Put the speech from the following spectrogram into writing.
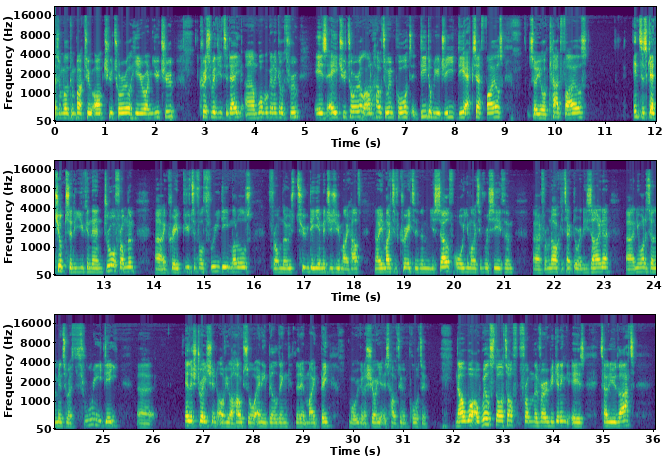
guys and welcome back to ArchTutorial here on YouTube. Chris with you today and what we're going to go through is a tutorial on how to import DWG DXF files, so your CAD files, into SketchUp so that you can then draw from them uh, and create beautiful 3D models from those 2D images you might have. Now you might have created them yourself or you might have received them uh, from an architect or a designer uh, and you want to turn them into a 3D uh, illustration of your house or any building that it might be. What we're going to show you is how to import it. Now what I will start off from the very beginning is tell you that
